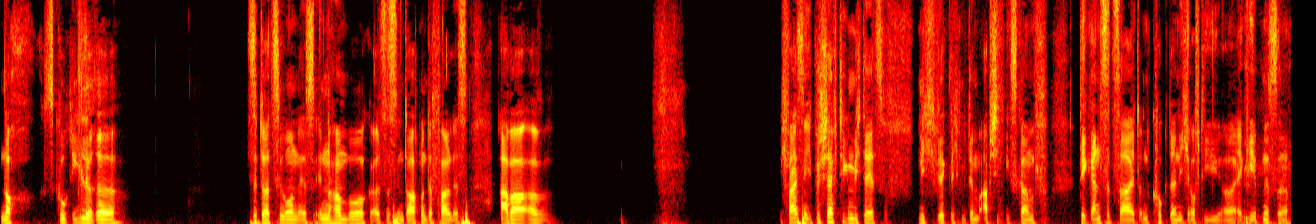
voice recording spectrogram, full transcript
noch skurrilere Situation ist in Hamburg, als es in Dortmund der Fall ist. Aber äh, ich weiß nicht, ich beschäftige mich da jetzt nicht wirklich mit dem Abstiegskampf die ganze Zeit und gucke da nicht auf die äh, Ergebnisse.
